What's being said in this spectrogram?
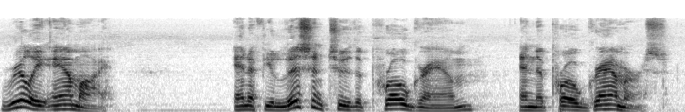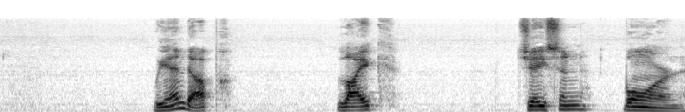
really am I? And if you listen to the program and the programmers, we end up like Jason Bourne.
